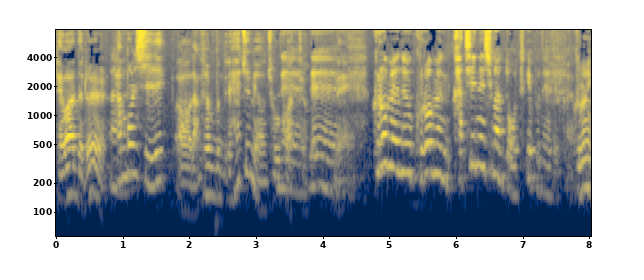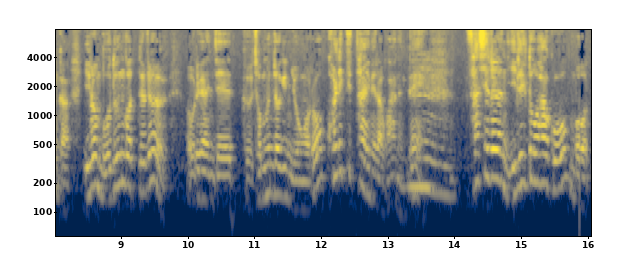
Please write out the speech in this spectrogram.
대화들을 아. 한 번씩 어, 남편분들이 해주면 좋을 네, 것 같아요. 네. 그러면은 그러면 같이 있는 시간 또 어떻게 보내야 될까요? 그러니까 이런 모든 것들을 우리가 이제 그 전문적인 용어로 퀄리티 타임이라고 하는데 음, 사실은 일도 하고 뭐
